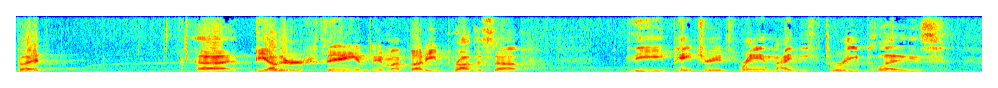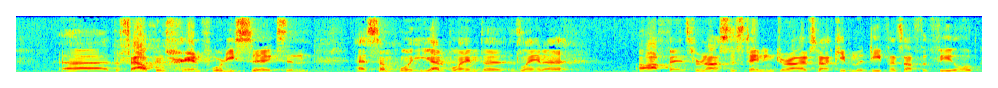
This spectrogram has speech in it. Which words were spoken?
but uh, the other thing, and, and, my buddy brought this up, the Patriots ran 93 plays. Uh, the Falcons ran 46, and at some point you got to blame the Atlanta offense for not sustaining drives, not keeping the defense off the field.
